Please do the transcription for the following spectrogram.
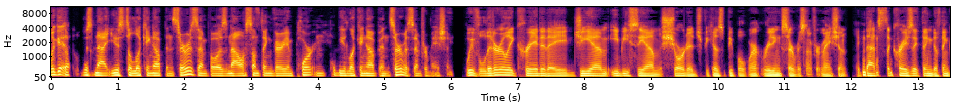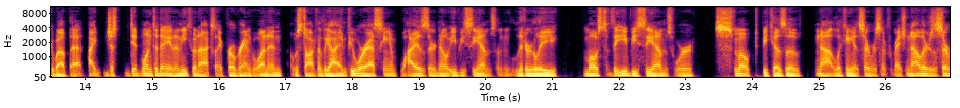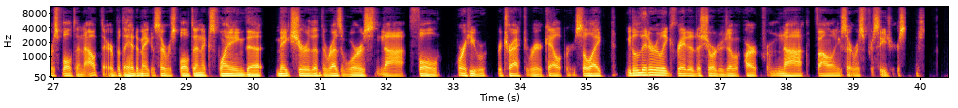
Look at So just not used to looking up in service info is now something very important to be looking up in service information. we've literally created a GM EBCM shortage because people weren't reading service information. Like that's the crazy thing to think about that. I just did one today in an Equinox. I programmed one and I was talking to the guy and people were asking him, why is there no EBCMs? And literally most of the EBCMs were smoked because of not looking at service information. Now there's a service bulletin out there, but they had to make a service bulletin explaining that make sure that the reservoir is not full or you retract the rear caliper. So like we literally created a shortage of a part from not following service procedures.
